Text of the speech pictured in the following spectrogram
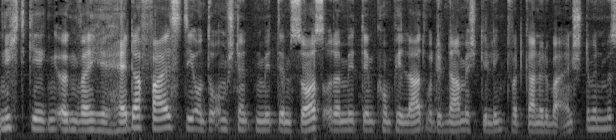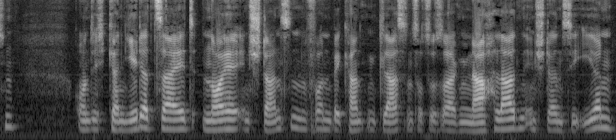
nicht gegen irgendwelche Header-Files, die unter Umständen mit dem Source oder mit dem Kompilat, wo dynamisch gelinkt wird, gar nicht übereinstimmen müssen. Und ich kann jederzeit neue Instanzen von bekannten Klassen sozusagen nachladen, instanzieren.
